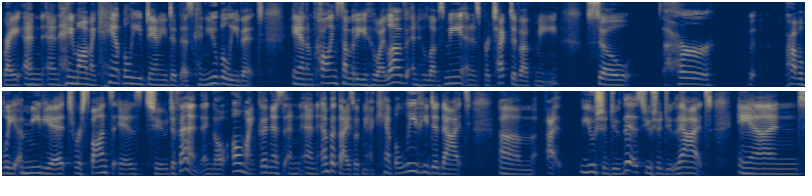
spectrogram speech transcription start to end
right? And and hey mom, I can't believe Danny did this. Can you believe it? And I'm calling somebody who I love and who loves me and is protective of me. So her probably immediate response is to defend and go, "Oh my goodness," and and empathize with me. I can't believe he did that. Um, I, you should do this. You should do that. And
